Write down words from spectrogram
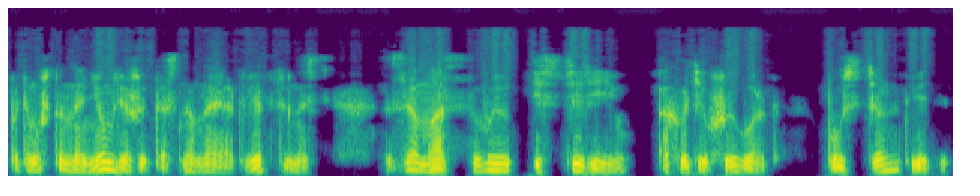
потому что на нем лежит основная ответственность за массовую истерию, охватившую город. Пусть он ответит.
